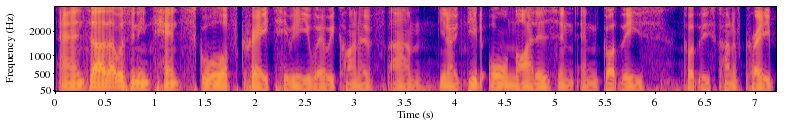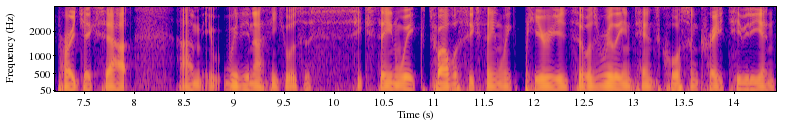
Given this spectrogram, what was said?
And uh, that was an intense school of creativity where we kind of, um, you know, did all nighters and, and got these got these kind of creative projects out um, it, within I think it was a 16 week, 12 or 16 week period. So it was a really intense course on creativity, and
